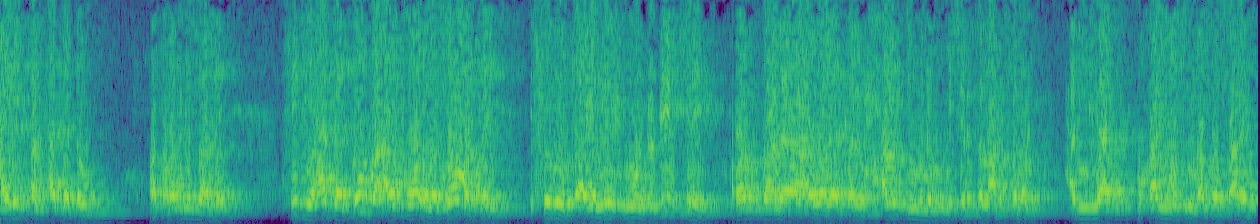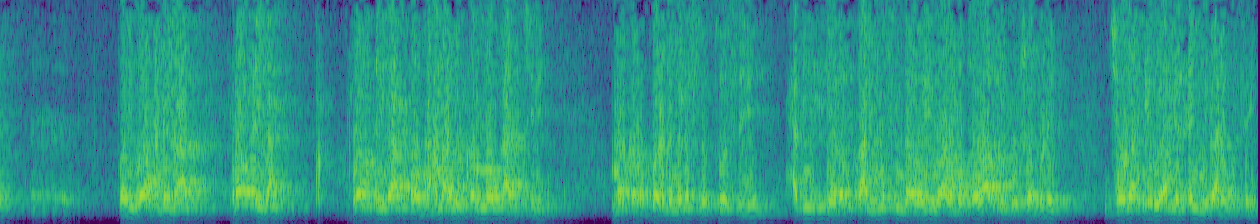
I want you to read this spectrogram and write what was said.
aanifan hadda dhow waa tanada ka soo hadlay sidii hadda dhowba aan soo ina soo martay isagoo taagan nabigu wuxuu dhihi jiray rabbanaa walaka alxamdu nabigu dhihi jiray sal alay slam xadiidkaas bukhaari muslim baa soo saaray. Ayib waxaan dhihi lahaa rafciga rafciga oo gacmaha in kor loo qaadi jiray. Marka rukuucda laga soo toosayo xadiidkeeda bukhaari muslim baa wariy waana mutawaatir buu sheeku leeyay jamaahiiru ahli lcilmi baana ku tegay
